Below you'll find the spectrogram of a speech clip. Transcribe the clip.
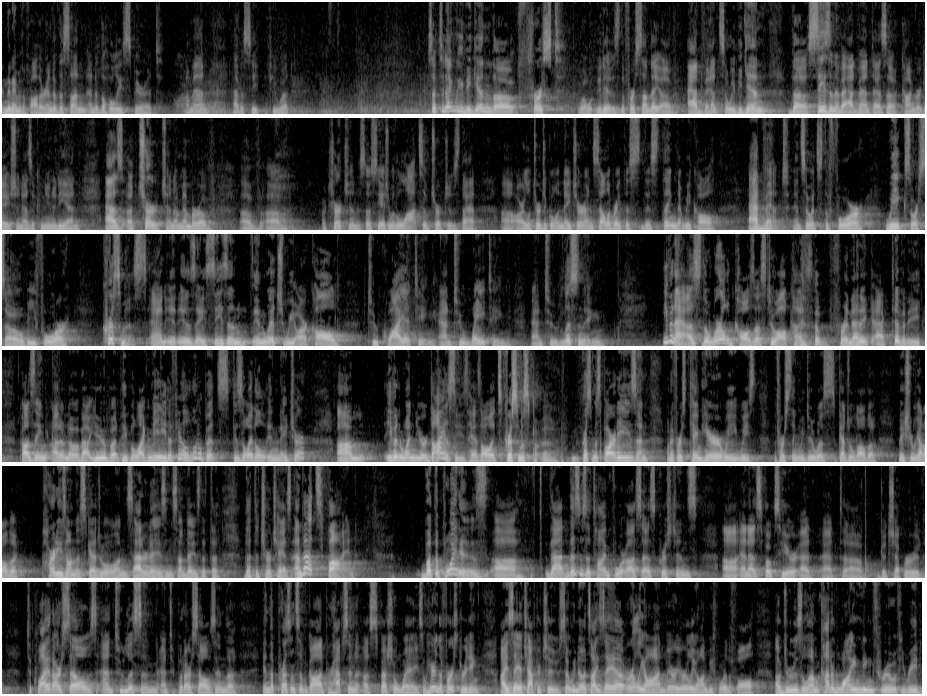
In the name of the Father, and of the Son, and of the Holy Spirit. Amen. Have a seat, if you would. So today we begin the first, well, it is the first Sunday of Advent. So we begin the season of Advent as a congregation, as a community, and as a church, and a member of, of uh, a church in association with lots of churches that uh, are liturgical in nature and celebrate this, this thing that we call Advent. And so it's the four weeks or so before Christmas. And it is a season in which we are called to quieting and to waiting and to listening, even as the world calls us to all kinds of frenetic activity causing, I don't know about you, but people like me to feel a little bit schizoidal in nature. Um, even when your diocese has all its Christmas, uh, Christmas parties, and when I first came here, we, we, the first thing we do was scheduled all the, make sure we got all the parties on the schedule on Saturdays and Sundays that the, that the church has. And that's fine. But the point is, uh, that this is a time for us as Christians uh, and as folks here at, at uh, Good Shepherd to quiet ourselves and to listen and to put ourselves in the, in the presence of God, perhaps in a, a special way. So, here in the first reading, Isaiah chapter 2. So, we know it's Isaiah early on, very early on before the fall of Jerusalem, kind of winding through, if you read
